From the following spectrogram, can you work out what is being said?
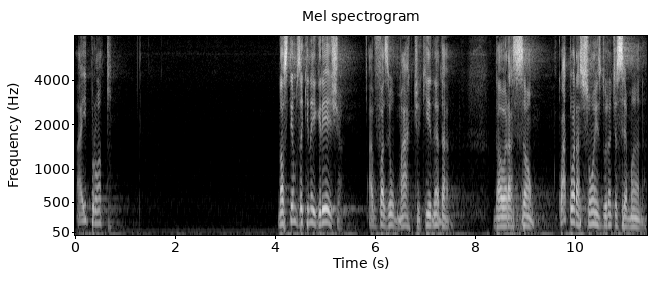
aí pronto. Nós temos aqui na igreja Ah, vou fazer o marketing aqui, né, da, da oração. Quatro orações durante a semana.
